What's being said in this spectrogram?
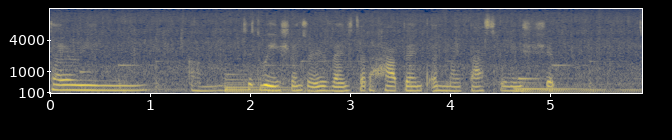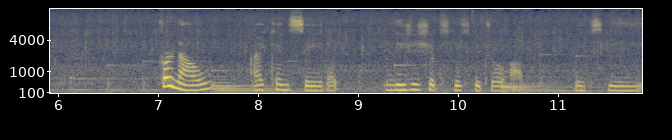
tiring um, situations or events that happened in my past relationship. For now, I can say that relationships makes me throw up, makes me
